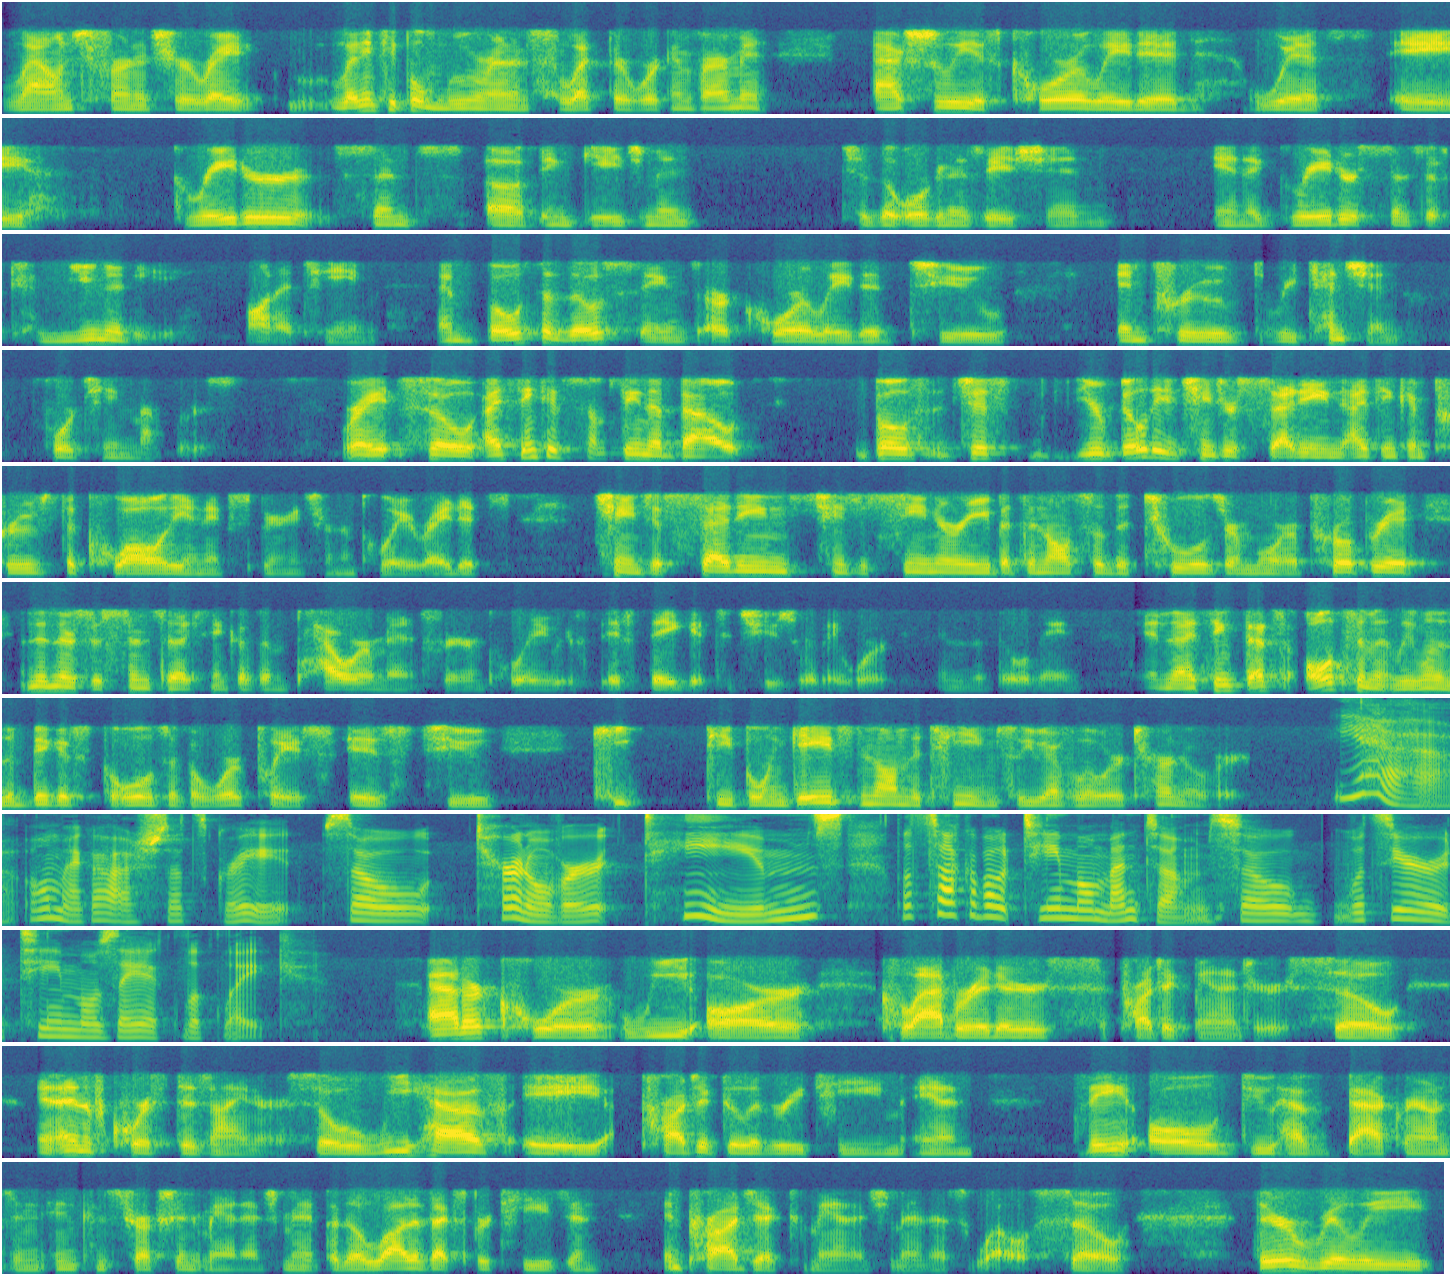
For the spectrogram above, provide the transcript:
lounge furniture, right? Letting people move around and select their work environment actually is correlated with a greater sense of engagement to the organization and a greater sense of community on a team. And both of those things are correlated to improved retention for team members, right? So I think it's something about both just your ability to change your setting, I think, improves the quality and experience for an employee, right? It's change of settings, change of scenery, but then also the tools are more appropriate. And then there's a sense, I think, of empowerment for your employee if, if they get to choose where they work in the building. And I think that's ultimately one of the biggest goals of a workplace is to keep people engaged and on the team so you have lower turnover. Yeah. Oh my gosh, that's great. So, turnover, teams. Let's talk about team momentum. So, what's your team mosaic look like? At our core, we are collaborators, project managers. So, and of course, designers. So, we have a project delivery team, and they all do have backgrounds in, in construction management, but a lot of expertise in, in project management as well. So, they're really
